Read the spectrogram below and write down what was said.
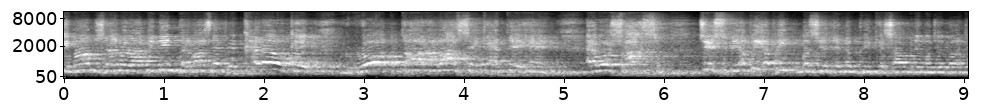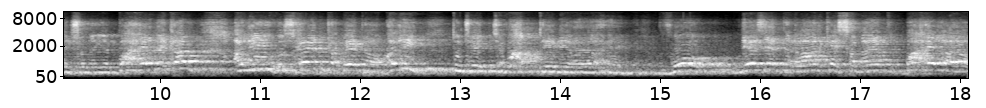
इमाम जैनुलाबदीन दरवाजे पे खड़े होके रोकदार आवाज़ से कहते हैं ए वो शख्स जिसने अभी अभी मस्जिद नबी के सामने मुझे बातें सुनाई है, बाहर निकल। अली हुसैन का बेटा अली तुझे जवाब देने आया है। वो नेजे तलवार के समेत बाहर आया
